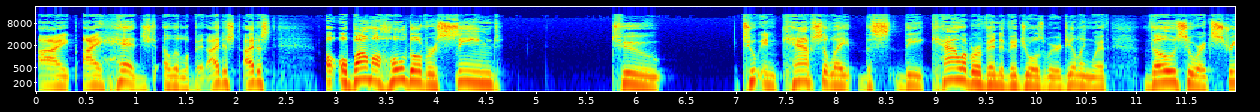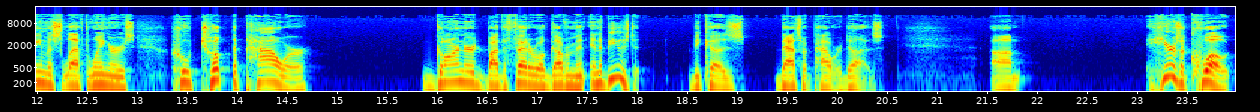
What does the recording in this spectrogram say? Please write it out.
I I hedged a little bit. I just I just Obama holdovers seemed to to encapsulate the the caliber of individuals we were dealing with, those who are extremist left wingers who took the power garnered by the federal government and abused it because that's what power does. Um, Here's a quote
